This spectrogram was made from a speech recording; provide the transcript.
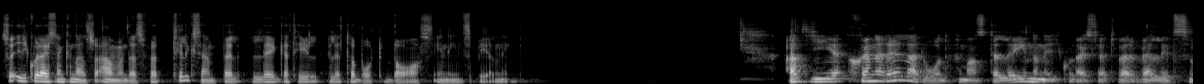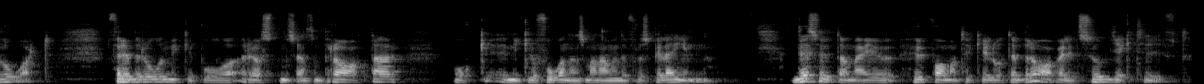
Så equalizern kan alltså användas för att till exempel lägga till eller ta bort bas i en inspelning. Att ge generella råd hur man ställer in en equalizer är tyvärr väldigt svårt. För det beror mycket på rösten hos den som pratar och mikrofonen som man använder för att spela in. Dessutom är ju hur, vad man tycker låter bra väldigt subjektivt.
